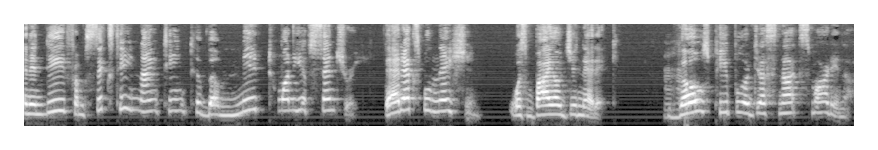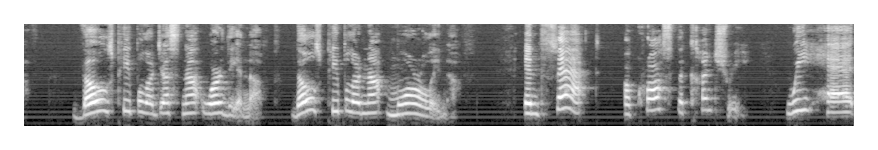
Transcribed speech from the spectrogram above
And indeed, from 1619 to the mid 20th century, that explanation was biogenetic. Mm-hmm. Those people are just not smart enough. Those people are just not worthy enough. Those people are not moral enough. In fact, across the country, we had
